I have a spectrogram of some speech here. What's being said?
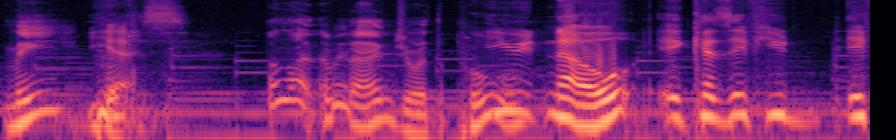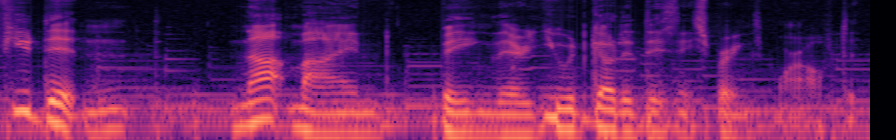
Me? Yes. I, like, I mean, I enjoyed the pool. You no, because if you if you didn't not mind being there, you would go to Disney Springs more often.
